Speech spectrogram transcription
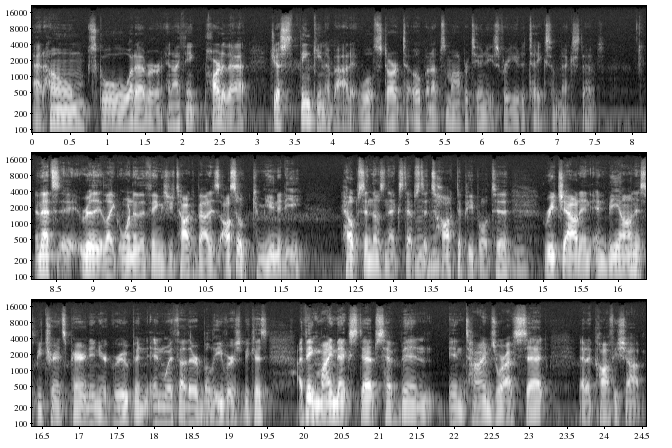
at home school whatever and i think part of that just thinking about it will start to open up some opportunities for you to take some next steps and that's uh, really like one of the things you talk about is also community helps in those next steps mm-hmm. to talk to people to mm-hmm. reach out and, and be honest be transparent in your group and, and with other believers. Because i think my next steps have been in times where i've sat at a coffee shop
